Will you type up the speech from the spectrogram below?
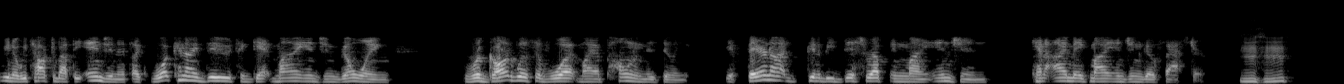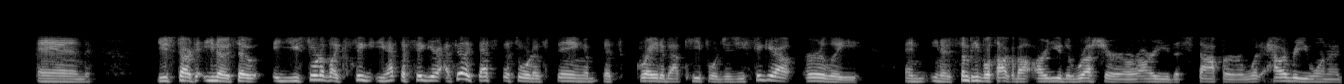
you know we talked about the engine it's like what can i do to get my engine going regardless of what my opponent is doing if they're not going to be disrupting my engine, can I make my engine go faster? Mm-hmm. And you start to, you know, so you sort of like figure, you have to figure, I feel like that's the sort of thing that's great about Keyforge is you figure out early and, you know, some people talk about, are you the rusher or are you the stopper or what, however you want to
